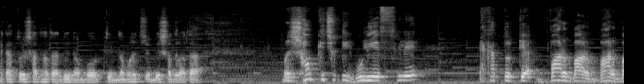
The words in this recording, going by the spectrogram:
একাত্তর স্বাধীনতা, দুই নম্বর, তিন নম্বর হচ্ছে চব্বিশ স্বাধীনতা। মানে সব কিছুকে গুলিয়ে ফেলে একাত্তরকে বারবার বারবার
